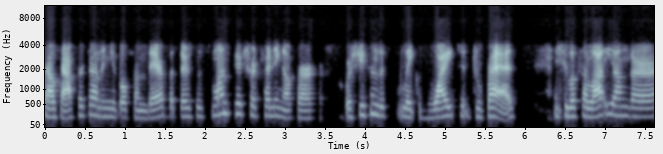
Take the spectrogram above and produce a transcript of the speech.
South Africa and then you go from there. But there's this one picture trending of her where she's in this like white dress and she looks a lot younger.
